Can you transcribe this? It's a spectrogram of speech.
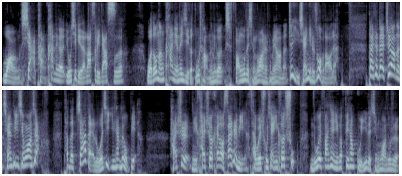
往下看看那个游戏里的拉斯维加斯。我都能看见那几个赌场的那个房屋的形状是什么样的，这以前你是做不到的。但是在这样的前提情况下，它的加载逻辑依然没有变。还是你开车开到三十米才会出现一棵树，你就会发现一个非常诡异的情况，就是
